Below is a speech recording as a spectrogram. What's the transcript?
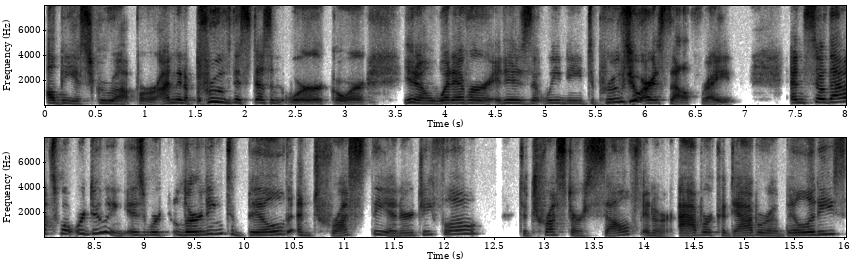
I'll be a screw up or I'm going to prove this doesn't work or, you know, whatever it is that we need to prove to ourselves, right? And so that's what we're doing is we're learning to build and trust the energy flow, to trust ourself in our abracadabra abilities,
